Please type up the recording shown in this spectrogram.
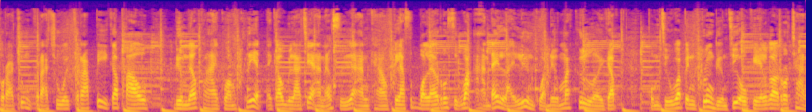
กระชุ่มกระชวยกระปี้กระเป๋าดื่มแล้วคลายความเครียดนะครับเวลาที่อ่านหนังสืออ่านข่าวกีฬาฟุตบอลแล้วรู้สึกว่าอ่านได้ไหลลื่นกว่าเดิมมากขึ้นเลยครับผมถือว่าเป็นเครื่องดื่มที่โอเค แล้วก็รสชาติ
